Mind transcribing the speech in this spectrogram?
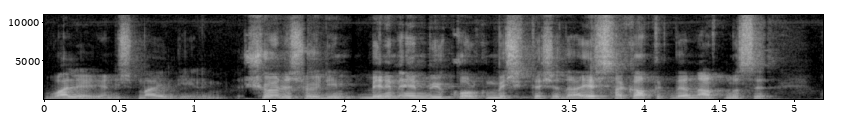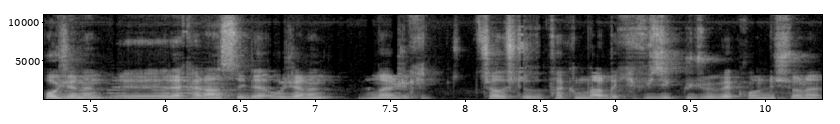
Valerian İsmail diyelim. Şöyle söyleyeyim. Benim en büyük korkum Beşiktaş'a dair sakatlıkların artması. Hocanın e, referansıyla, hocanın bundan önceki çalıştırdığı takımlardaki fizik gücü ve kondisyona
